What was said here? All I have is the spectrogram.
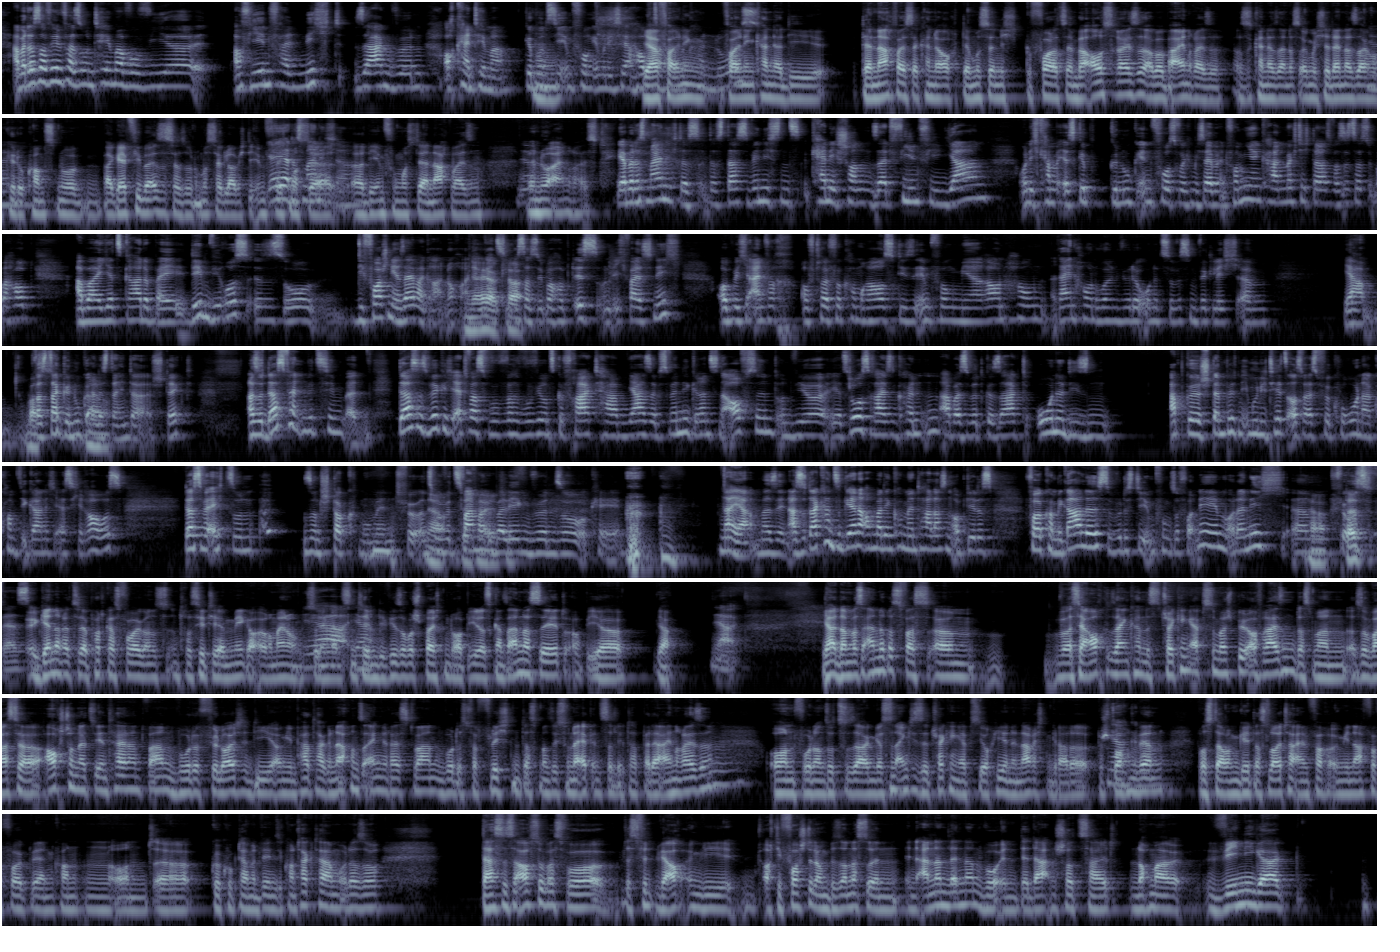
Aber das ist auf jeden Fall so ein Thema, wo wir auf jeden Fall nicht sagen würden, auch kein Thema, gib uns mhm. die Impfung immunitär Hauptsache, Ja, vor allen, Dingen, vor allen Dingen kann ja die, der Nachweis, der kann ja auch, der muss ja nicht gefordert sein bei Ausreise, aber bei Einreise. Also es kann ja sein, dass irgendwelche Länder sagen, ja, okay, ja. du kommst nur, bei Gelbfieber ist es ja so, du musst ja, glaube ich, die, Impfpflicht ja, musst ja, äh, die Impfung musst du ja nachweisen, wenn du einreist. Ja, aber das meine ich, dass, dass das wenigstens kenne ich schon seit vielen, vielen Jahren. Und ich kann, es gibt genug Infos, wo ich mich selber informieren kann. Möchte ich das? Was ist das überhaupt? Aber jetzt gerade bei dem Virus ist es so, die forschen ja selber gerade noch an ja, dem Ganzen, ja, was das überhaupt ist. Und ich weiß nicht, ob ich einfach auf Teufel komm raus diese Impfung mir reinhauen, reinhauen wollen würde, ohne zu wissen wirklich, ähm, ja, was, was, da genug ja. alles dahinter steckt. Also das fänden wir ziemlich, äh, das ist wirklich etwas, wo, wo wir uns gefragt haben, ja, selbst wenn die Grenzen auf sind und wir jetzt losreisen könnten, aber es wird gesagt, ohne diesen abgestempelten Immunitätsausweis für Corona kommt ihr gar nicht erst hier raus. Das wäre echt so ein so ein Stockmoment mhm. für uns, ja, wo wir zweimal definitiv. überlegen würden, so, okay. naja, mal sehen. Also da kannst du gerne auch mal den Kommentar lassen, ob dir das vollkommen egal ist. Du würdest die Impfung sofort nehmen oder nicht. Ähm, ja, für das uns äh, Generell zu der Podcast-Folge, uns interessiert hier mega eure Meinung ja, zu den ganzen Themen, die wir so besprechen, oder ob ihr das ganz anders seht, ob ihr, ja. Ja. Ja, dann was anderes, was ähm, was ja auch sein kann, ist Tracking-Apps zum Beispiel auf Reisen, dass man, so also war es ja auch schon, als wir in Thailand waren, wurde für Leute, die irgendwie ein paar Tage nach uns eingereist waren, wurde es verpflichtend, dass man sich so eine App installiert hat bei der Einreise. Mhm. Und wo dann sozusagen, das sind eigentlich diese Tracking-Apps, die auch hier in den Nachrichten gerade besprochen ja, genau. werden, wo es darum geht, dass Leute einfach irgendwie nachverfolgt werden konnten und äh, geguckt haben, mit wem sie Kontakt haben oder so. Das ist auch sowas, wo, das finden wir auch irgendwie, auch die Vorstellung, besonders so in, in anderen Ländern, wo in der Datenschutz halt nochmal weniger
